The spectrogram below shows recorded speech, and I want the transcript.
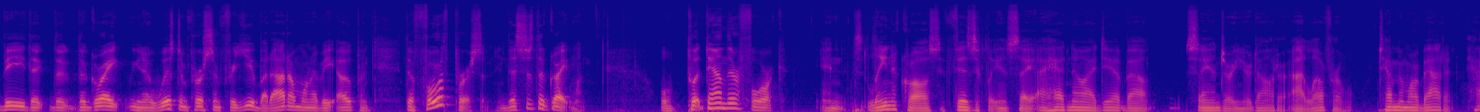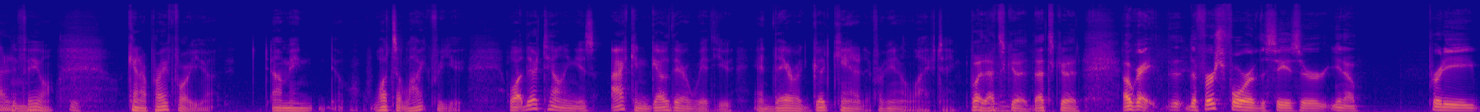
be the, the, the great, you know, wisdom person for you, but I don't want to be open. The fourth person, and this is the great one, will put down their fork and lean across physically and say, I had no idea about Sandra, your daughter. I love her. Tell me more about it. How did it hmm. feel? Hmm. Can I pray for you? I mean, what's it like for you? What they're telling you is, I can go there with you, and they're a good candidate for being a life team. Boy, that's good. That's good. Oh, great. The, the first four of the C's are, you know, pretty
